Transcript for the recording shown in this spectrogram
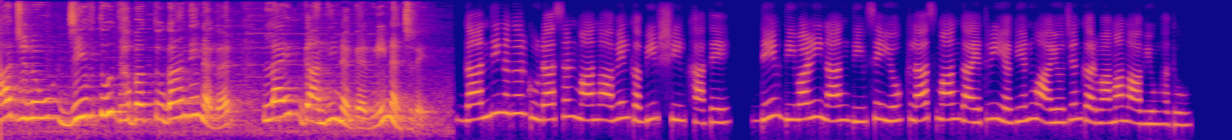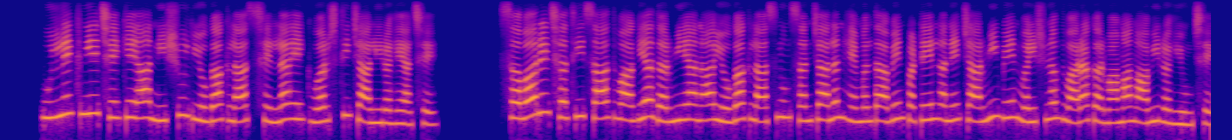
આજનું જીવતું ધબકતું ગાંધીનગર, લાઈવ ગાંધીનગરની નજરે. ગાંધીનગર કુડાસણ માંગ આવેલ કબીરશીલ ખાતે દેવ દિવાળી નાંગ દિવસે યોગ ક્લાસ માંગ ગાયત્રી યજ્ઞનું આયોજન કરવામાં આવ્યું હતું. ઉલ્લેખનીય છે કે આ નિઃશુલ્ક યોગા ક્લાસ છેલ્લા એક વર્ષથી ચાલી રહ્યા છે. સવારે છ થી સાત વાગ્યા દરમિયાન આ યોગા ક્લાસનું સંચાલન હેમલતાબેન પટેલ અને ચારમીબેન વૈષ્ણવ દ્વારા કરવામાં આવી રહ્યું છે.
